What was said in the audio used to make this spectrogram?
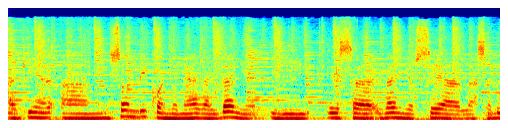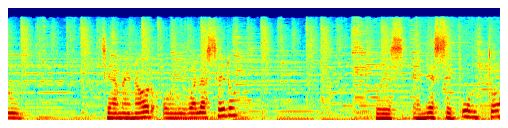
aquí a, mi zombie cuando me haga el daño y ese daño sea la salud sea menor o igual a cero pues en ese punto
